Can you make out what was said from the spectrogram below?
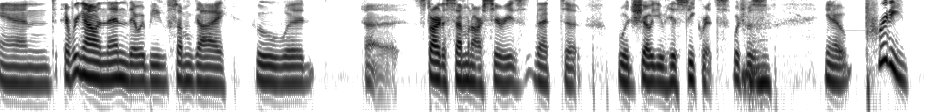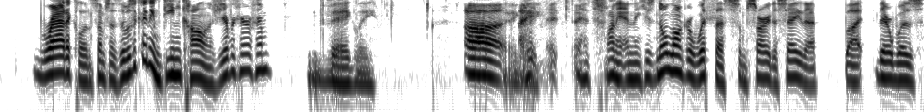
And every now and then there would be some guy who would uh, start a seminar series that uh, would show you his secrets, which was, you know, pretty radical in some sense. There was a guy named Dean Collins. Did you ever hear of him? Vaguely. Uh, I, Vaguely. it, it's funny, and he's no longer with us. I'm sorry to say that, but there was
